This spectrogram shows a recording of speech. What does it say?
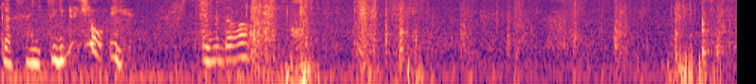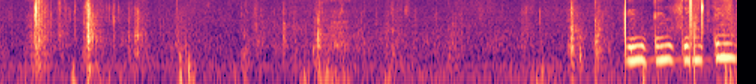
Ты как, Саня, ты не пришел, ты не надавал? Тын тын тын тын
